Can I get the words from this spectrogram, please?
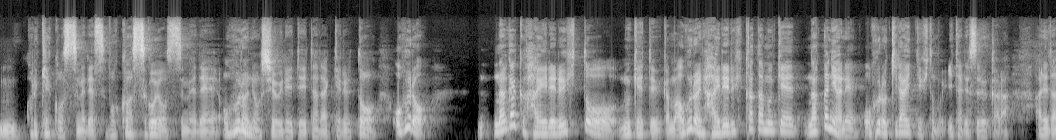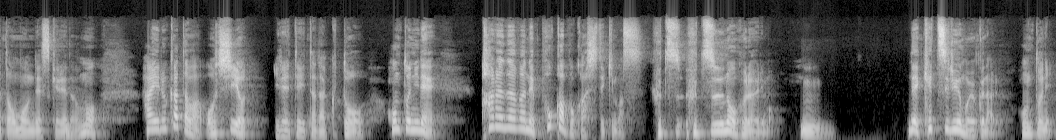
うん。これ結構おすすめです。僕はすごいおすすめで、お風呂にお塩入れていただけると、お風呂、長く入れる人向けというか、まあ、お風呂に入れる方向け、中にはね、お風呂嫌いっていう人もいたりするから、あれだと思うんですけれども、入る方はお塩入れていただくと、本当にね、体がね、ポカポカしてきます。普通、普通のお風呂よりも。うん。で、血流も良くなる。本当に。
